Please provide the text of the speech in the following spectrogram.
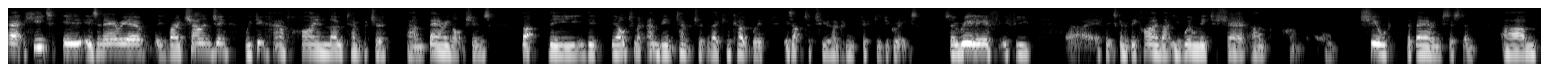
uh, heat is, is, an area that's very challenging. We do have high and low temperature um, bearing options, but the, the, the ultimate ambient temperature that they can cope with is up to 250 degrees. So really, if if you uh, if it's going to be higher than that, you will need to share um, shield the bearing system. Um,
